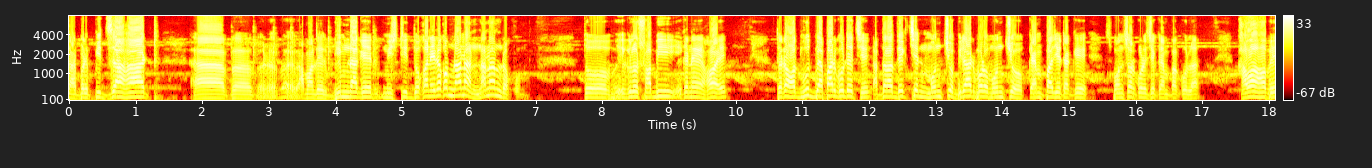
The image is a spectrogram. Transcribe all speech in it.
তারপরে পিৎজা হাট আমাদের ভীমনাগের মিষ্টির দোকান, এরকম নানান নানান রকম। তো এগুলো সবই এখানে হয়। তো একটা অদ্ভুত ব্যাপার ঘটেছে। আপনারা দেখছেন মঞ্চ, বিরাট বড় মঞ্চ, ক্যাম্পা যেটাকে স্পন্সর করেছে ক্যাম্পা কোলা। খাওয়া হবে,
